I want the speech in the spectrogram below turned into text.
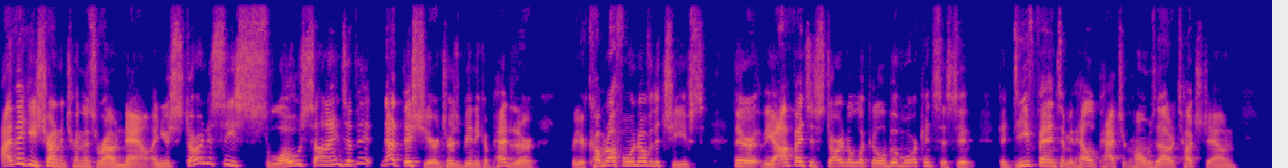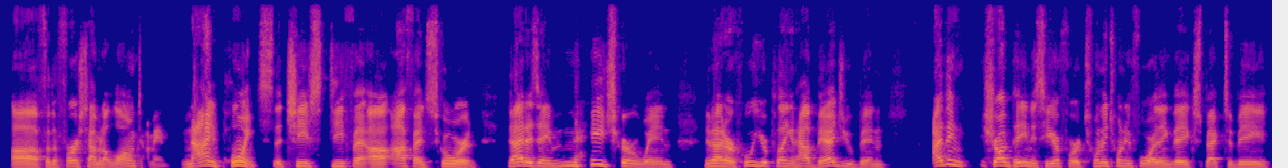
I think he's trying to turn this around now. And you're starting to see slow signs of it. Not this year in terms of being a competitor, but you're coming off a win over the Chiefs. There, the offense is starting to look a little bit more consistent. The defense, I mean, held Patrick Mahomes without a touchdown uh, for the first time in a long time. I mean, nine points the Chiefs defense uh, offense scored. That is a major win, no matter who you're playing and how bad you've been. I think Sean Payton is here for 2024. I think they expect to be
